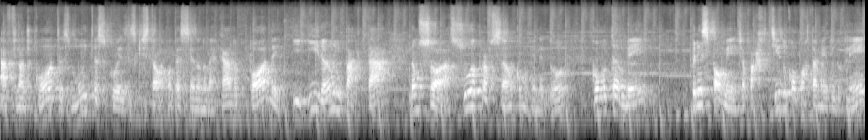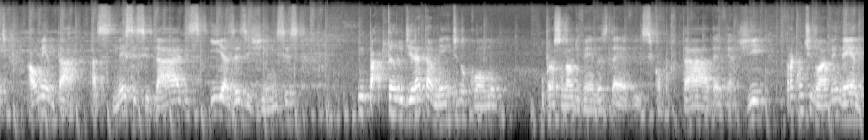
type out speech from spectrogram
Afinal de contas, muitas coisas que estão acontecendo no mercado podem e irão impactar não só a sua profissão como vendedor, como também principalmente a partir do comportamento do cliente, aumentar as necessidades e as exigências, impactando diretamente no como o profissional de vendas deve se comportar, deve agir para continuar vendendo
